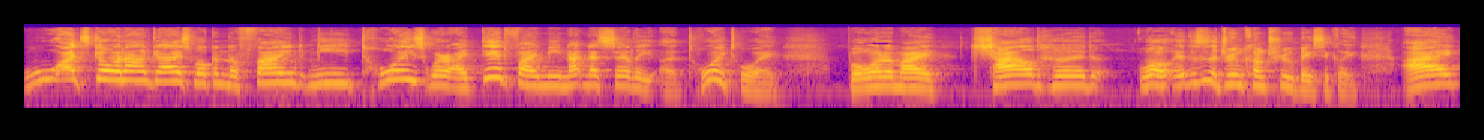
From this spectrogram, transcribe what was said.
What's going on, guys? Welcome to Find Me Toys, where I did find me not necessarily a toy toy, but one of my childhood. Well, this is a dream come true, basically. I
